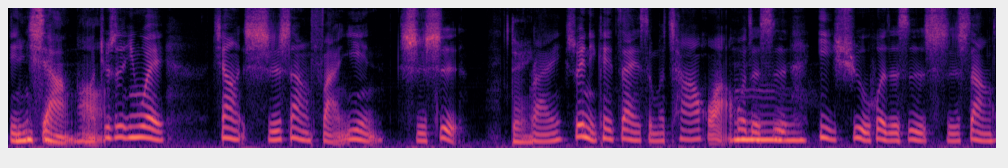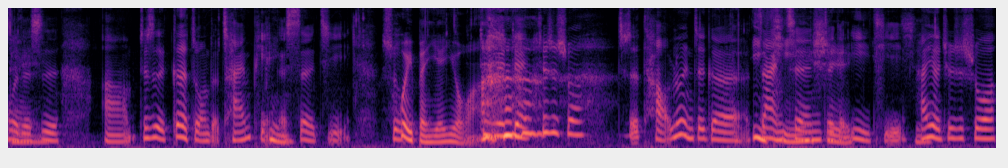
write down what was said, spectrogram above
影响啊，哦、就是因为像时尚反映时事。对，right，所以你可以在什么插画，或者是艺术，嗯、或者是时尚，或者是啊、呃，就是各种的产品的设计。绘本也有啊，对对对，就是说，就是讨论这个战争这个议题，还有就是说。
